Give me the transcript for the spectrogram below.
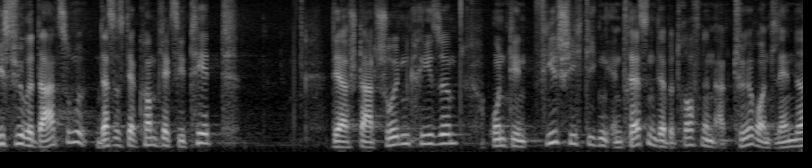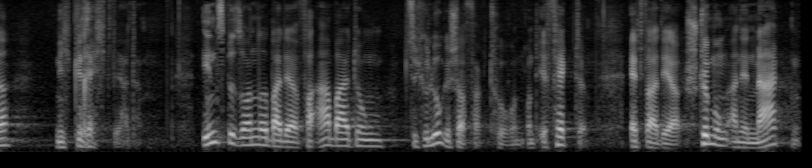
Dies führe dazu, dass es der Komplexität der Staatsschuldenkrise und den vielschichtigen Interessen der betroffenen Akteure und Länder nicht gerecht werde. Insbesondere bei der Verarbeitung psychologischer Faktoren und Effekte, etwa der Stimmung an den Märkten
